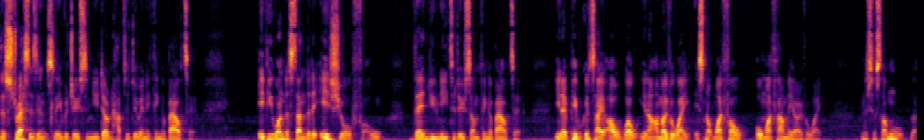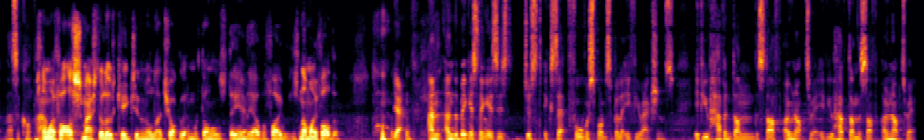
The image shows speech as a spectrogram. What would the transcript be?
the stress is instantly reduced and you don't have to do anything about it if you understand that it is your fault, then you need to do something about it. You know, people can say, "Oh, well, you know, I'm overweight. It's not my fault. All my family are overweight." And it's just like, mm. well, that's a cop out. It's not my fault. I smashed all those cakes in and all that chocolate and McDonald's day in day out for five. It's not my fault though. Yeah, and and the biggest thing is is just accept full responsibility for your actions. If you haven't done the stuff, own up to it. If you have done the stuff, own up to it.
